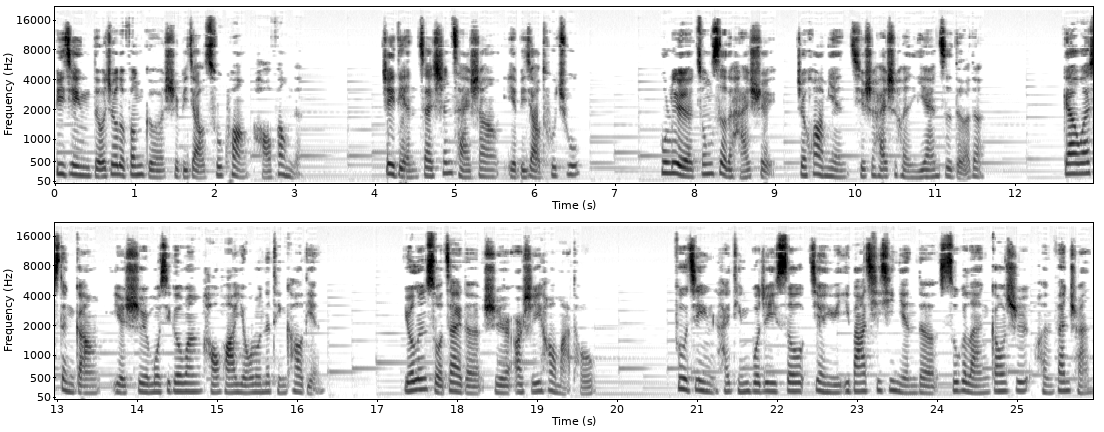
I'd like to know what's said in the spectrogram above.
毕竟德州的风格是比较粗犷豪放的，这点在身材上也比较突出。忽略棕色的海水，这画面其实还是很怡然自得的。Galveston 港也是墨西哥湾豪华游轮的停靠点，游轮所在的是二十一号码头，附近还停泊着一艘建于一八七七年的苏格兰高知横帆船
